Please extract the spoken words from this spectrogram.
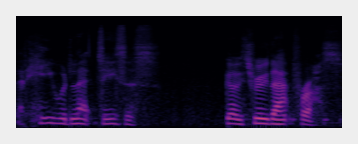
that he would let Jesus go through that for us.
